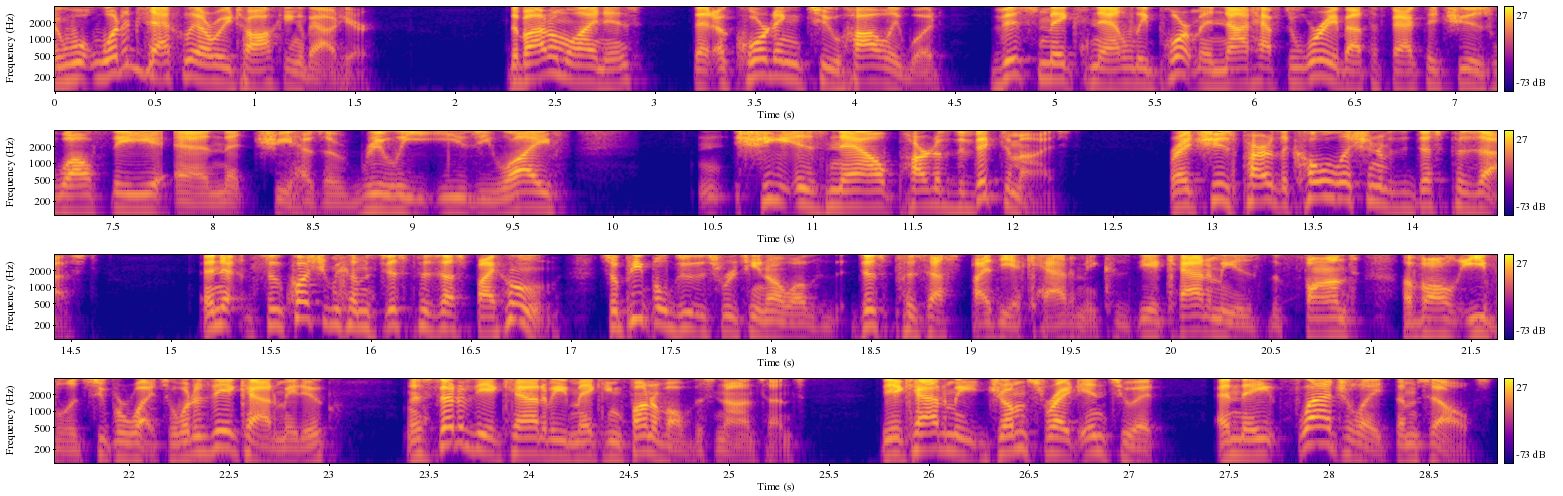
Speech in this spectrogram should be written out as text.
what exactly are we talking about here? The bottom line is that according to Hollywood, this makes Natalie Portman not have to worry about the fact that she is wealthy and that she has a really easy life. She is now part of the victimized, right? She is part of the coalition of the dispossessed. And so the question becomes dispossessed by whom? So people do this routine, oh, well, dispossessed by the Academy, because the Academy is the font of all evil. It's super white. So what does the Academy do? Instead of the Academy making fun of all this nonsense, the Academy jumps right into it and they flagellate themselves.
